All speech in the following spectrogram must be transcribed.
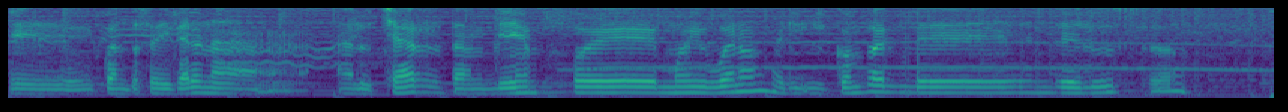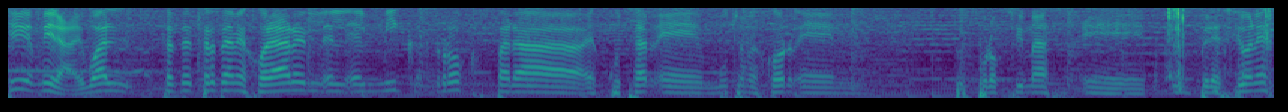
Eh, cuando se dedicaron a, a, luchar también fue muy bueno el combate de, de Uso. Sí, mira, igual trata, de mejorar el, el, mic rock para escuchar eh, mucho mejor tus próximas eh, impresiones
